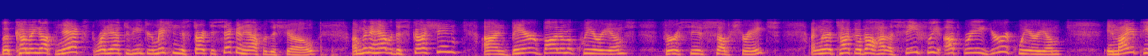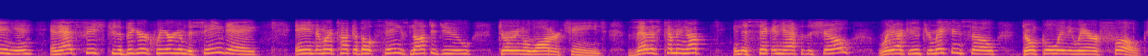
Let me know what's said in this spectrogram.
But coming up next, right after the intermission to start the second half of the show, I'm going to have a discussion on bare bottom aquariums versus substrates. I'm going to talk about how to safely upgrade your aquarium, in my opinion, and add fish to the bigger aquarium the same day. And I'm going to talk about things not to do during a water change. That is coming up in the second half of the show, right after the intermission, so don't go anywhere, folks.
